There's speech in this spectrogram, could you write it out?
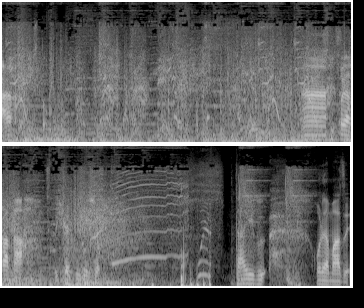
あちょっと。あーこれあかんな。ちょっと一回休憩しよう。だいぶこれはまずい。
